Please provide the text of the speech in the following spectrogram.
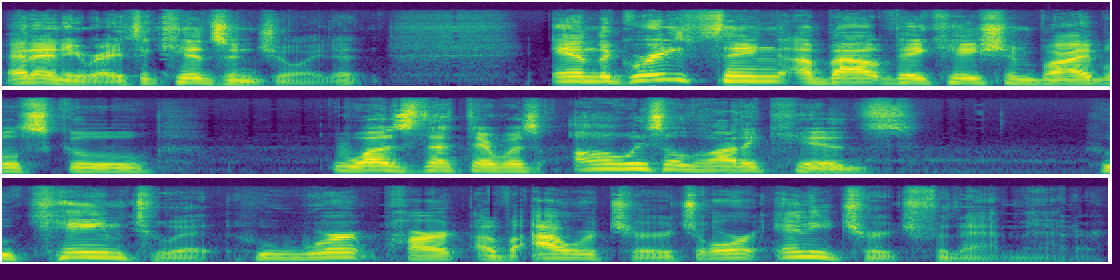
At any rate, the kids enjoyed it. And the great thing about Vacation Bible School was that there was always a lot of kids who came to it who weren't part of our church or any church for that matter.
